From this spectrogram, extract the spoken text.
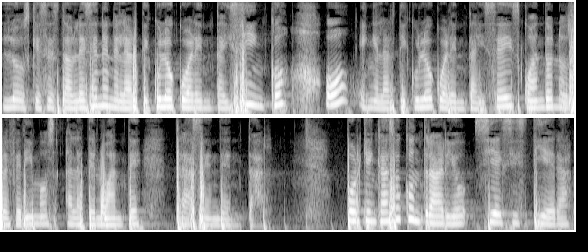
los que se establecen en el artículo 45 o en el artículo 46 cuando nos referimos al atenuante trascendental. Porque en caso contrario, si existiera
